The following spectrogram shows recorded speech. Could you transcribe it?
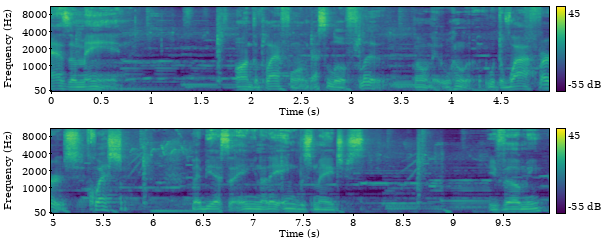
as a man, on the platform? That's a little flip on it with the why first question. Maybe that's a, you know they English majors. You feel me?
